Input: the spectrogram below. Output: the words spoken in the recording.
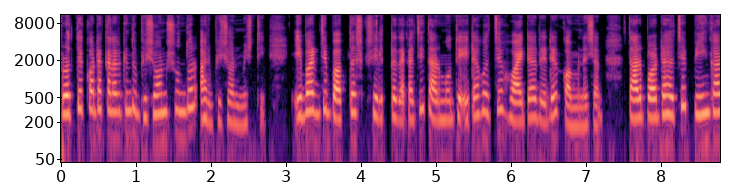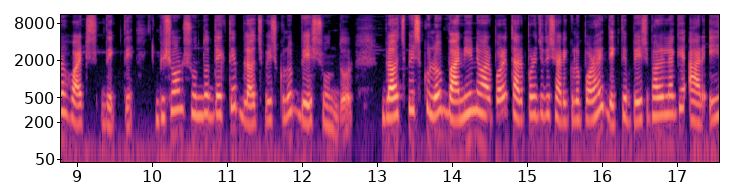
প্রত্যেক কটা কালার কিন্তু ভীষণ সুন্দর আর ভীষণ মিষ্টি। এবার যে বাপ্তা সিল্কটা দেখাচ্ছি, তার মধ্যে এটা হচ্ছে হোয়াইট আর রেডের কম্বিনেশন। তারপরটা হচ্ছে পিঙ্ক আর হোয়াইট দেখতে। ভীষণ সুন্দর দেখতে, ব্লাউজ পিসগুলো বেশ সুন্দর। ব্লাউজ পিসগুলো বানিয়ে নেওয়ার পরে তারপরে যদি শাড়িগুলো পরা হয় দেখতে বেশ ভালো লাগে আর এই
